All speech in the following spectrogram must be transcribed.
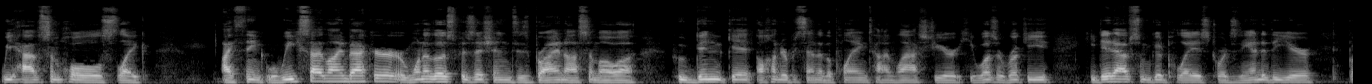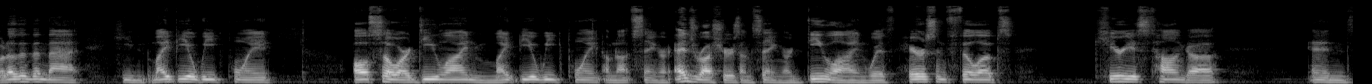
We have some holes like I think weak side linebacker or one of those positions is Brian Asamoah, who didn't get 100% of the playing time last year. He was a rookie. He did have some good plays towards the end of the year, but other than that, he might be a weak point. Also, our D line might be a weak point. I'm not saying our edge rushers, I'm saying our D line with Harrison Phillips, Khyiris Tonga, and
